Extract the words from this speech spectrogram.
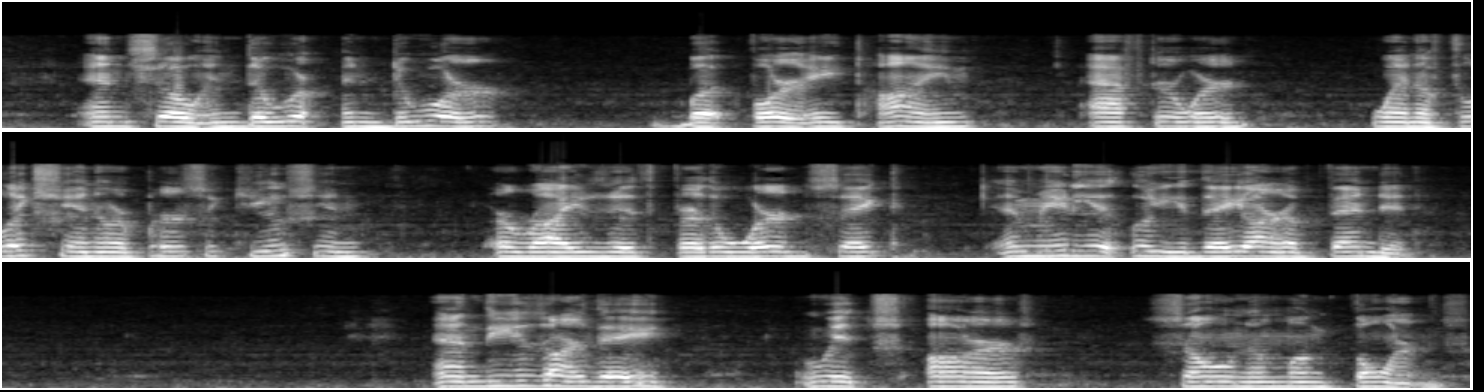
and so endure endure but for a time afterward, when affliction or persecution ariseth for the word's sake, immediately they are offended. And these are they which are sown among thorns,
